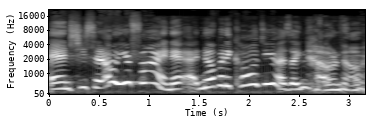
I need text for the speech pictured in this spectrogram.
And she said, oh, you're fine. Uh, nobody called you? I was like, no, no.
